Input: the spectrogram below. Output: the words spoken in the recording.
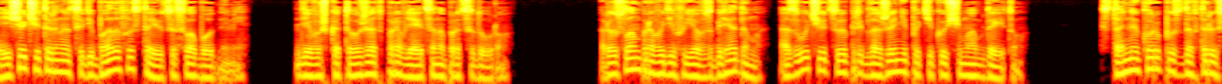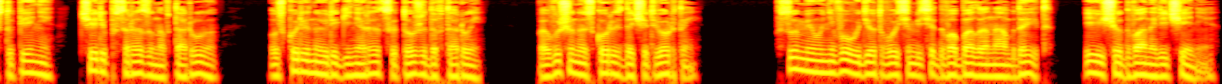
Еще 14 баллов остаются свободными. Девушка тоже отправляется на процедуру. Руслан, проводив ее взглядом, озвучивает свое предложение по текущему апдейту. Стальной корпус до второй ступени, череп сразу на вторую, ускоренную регенерацию тоже до второй, повышенную скорость до четвертой. В сумме у него уйдет 82 балла на апдейт и еще 2 на лечение.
